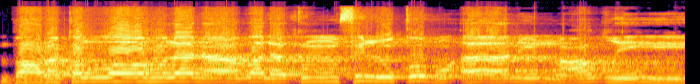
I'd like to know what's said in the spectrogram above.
بارك الله لنا ولكم في القرآن العظيم.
